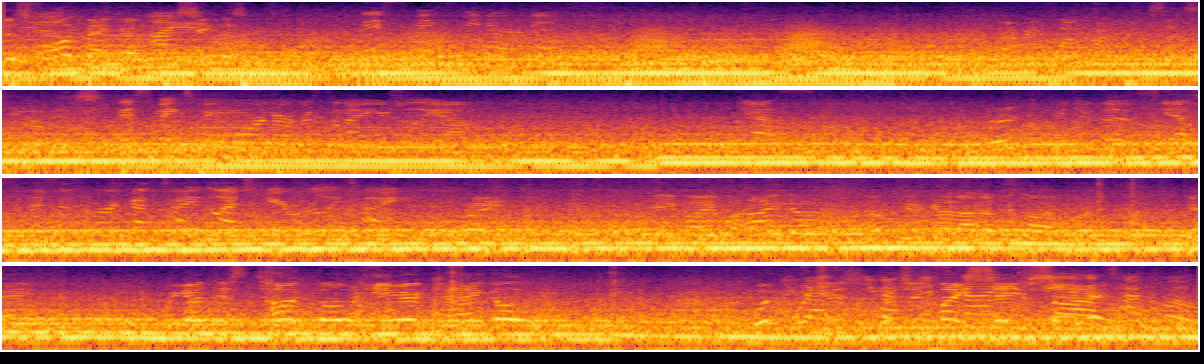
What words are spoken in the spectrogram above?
This Yeah. fog bank, I've never seen this before. This makes me nervous. Every fun run makes us nervous. This makes me more nervous than I usually am. Yes, Okay? we do this. Yes, this is where it got tight last year, really tight. Right. Anybody behind us? Oh, you're good on the starboard. Okay. We got this tugboat here. Can I go? Wh- You Which got- is you got which is this my guy safe and side? a tugboat.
